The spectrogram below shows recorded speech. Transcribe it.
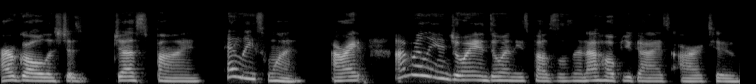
our goal is just just find at least one. All right. I'm really enjoying doing these puzzles, and I hope you guys are too.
